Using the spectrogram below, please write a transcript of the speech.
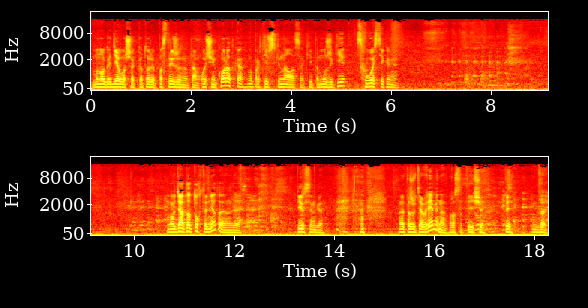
много девушек, которые пострижены там очень коротко, ну практически на лысо, какие-то мужики с хвостиками. Ну у тебя татух-то нету, я надеюсь? Пирсинга. Это же у тебя временно, просто ты еще... Ты, да.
